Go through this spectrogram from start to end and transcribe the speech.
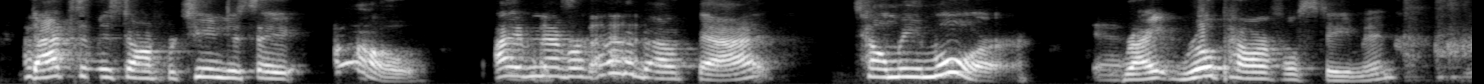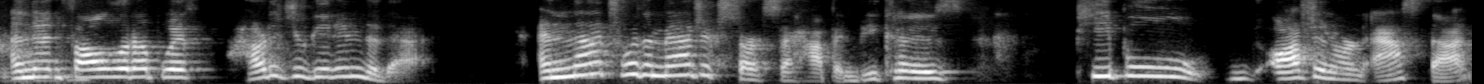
That's a missed opportunity to say oh i've What's never heard about that. Tell me more. Yeah. right? Real powerful statement. And then follow it up with how did you get into that and that's where the magic starts to happen because people often aren't asked that.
